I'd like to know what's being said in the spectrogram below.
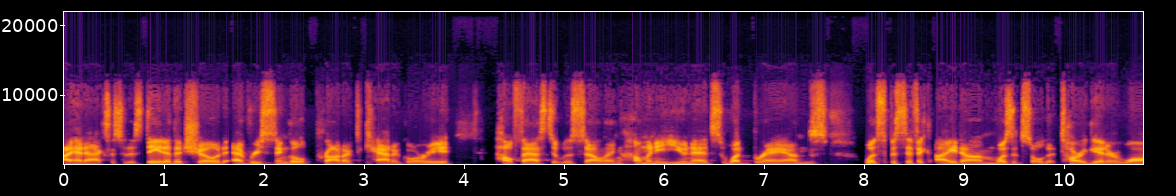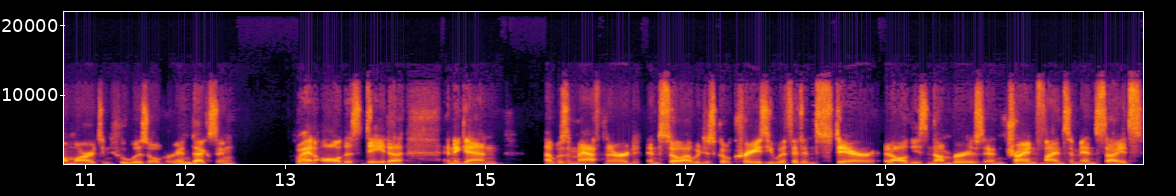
I had access to this data that showed every single product category, how fast it was selling, how many units, what brands, what specific item, was it sold at Target or Walmart, and who was over indexing. So I had all this data. And again, I was a math nerd. And so I would just go crazy with it and stare at all these numbers and try and find some insights.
